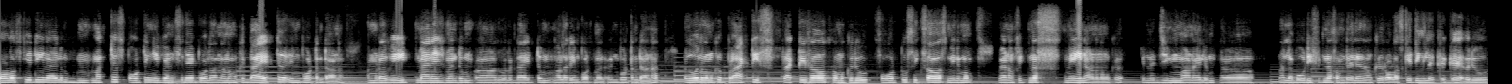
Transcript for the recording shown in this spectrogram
റോളർ സ്കേറ്റിങ്ങിനായാലും ഉം, മറ്റ് സ്പോർട്ടിംഗ് ഇവന്റ്സിനെ പോലെ തന്നെ നമുക്ക് ഡയറ്റ് ഇമ്പോർട്ടന്റ് ആണ്. നമ്മുടെ വെയിറ്റ് മാനേജ്മെന്റും അതുപോലെ ഡയറ്റും വളരെ ഇമ്പോർട്ടന്റ് ഇമ്പോർട്ടന്റ് ആണ്. അതുപോലെ നമുക്ക് പ്രാക്ടീസ് പ്രാക്ടീസ് അവേഴ്സ് നമുക്കൊരു four to six hours minimum വേണം. ഫിറ്റ്നസ് മെയിൻ ആണ് നമുക്ക്. പിന്നെ ജിം ആണേലും നല്ല ബോഡി ഫിറ്റ്നസ് ഉണ്ടെങ്കിലേ നമുക്ക് റോളർ സ്കേറ്റിംഗിലേക്കൊക്കെ ഒരു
